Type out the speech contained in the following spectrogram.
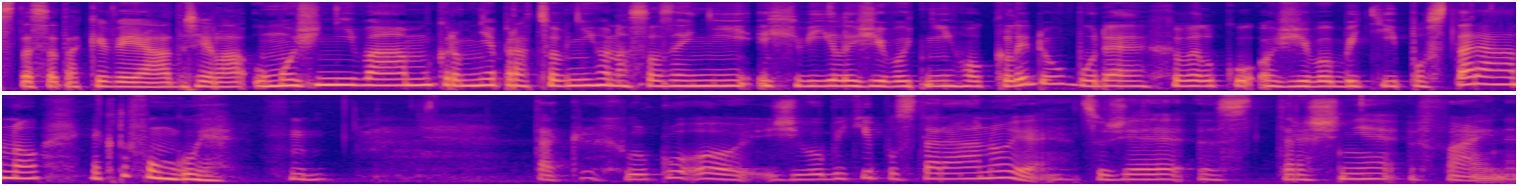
jste se taky vyjádřila. Umožní vám kromě pracovního nasazení i chvíli životního klidu? Bude chvilku o živobytí postaráno? Jak to funguje? Tak chvilku o živobytí postaráno je, což je strašně fajn,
